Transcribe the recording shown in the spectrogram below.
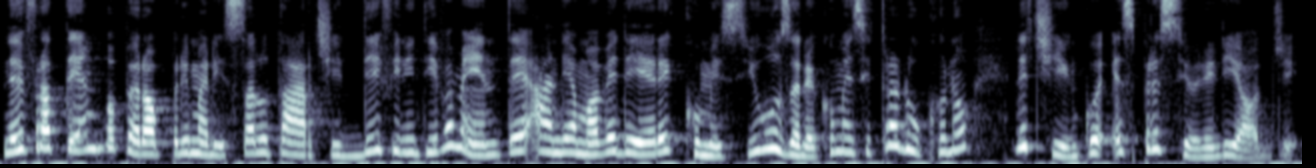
Nel frattempo, però, prima di salutarci definitivamente, andiamo a vedere come si usano e come si traducono le cinque espressioni di oggi.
